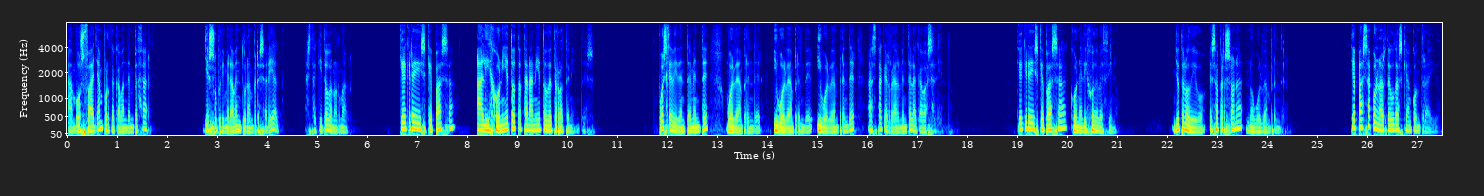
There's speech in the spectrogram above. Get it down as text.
Ambos fallan porque acaban de empezar. Y es su primera aventura empresarial. Hasta aquí todo normal. ¿Qué creéis que pasa al hijo nieto tataranieto de terratenientes? Pues que evidentemente vuelve a emprender y vuelve a emprender y vuelve a emprender hasta que realmente le acaba saliendo. ¿Qué creéis que pasa con el hijo de vecino? Yo te lo digo, esa persona no vuelve a emprender. ¿Qué pasa con las deudas que han contraído?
